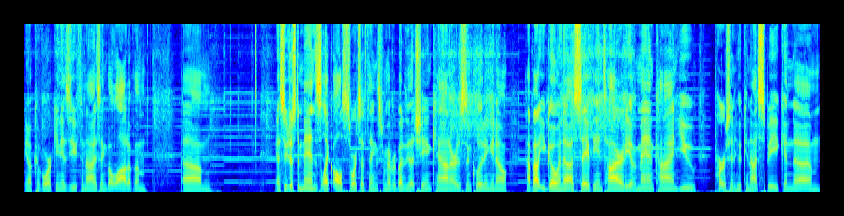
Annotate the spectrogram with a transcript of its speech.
you know, Kevorkian is euthanizing the lot of them. Um, yeah, Sue just demands like all sorts of things from everybody that she encounters, including, you know, how about you go and uh, save the entirety of mankind, you person who cannot speak and um,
